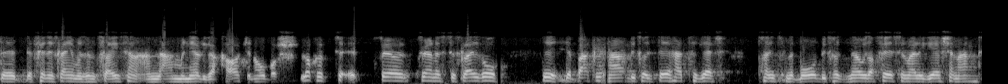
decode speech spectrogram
the the finish line was in sight and, and we nearly got caught, you know. But look, at fair, fairness to Sligo, they back it hard because they had to get points on the board because now they're facing relegation and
